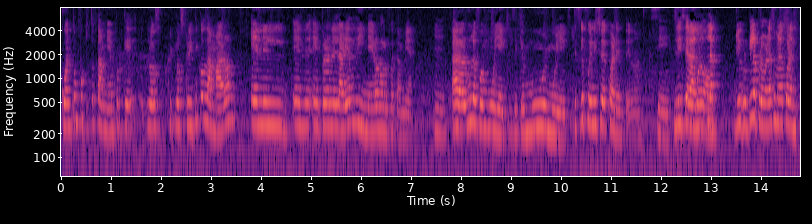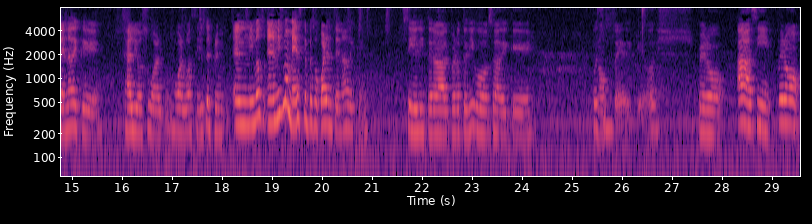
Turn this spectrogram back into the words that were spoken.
cuenta un poquito también porque los, los críticos la amaron en el, en, pero en el área de dinero no le fue tan bien. Mm. Al álbum le fue muy X, de que muy, muy X. Es que fue inicio de cuarentena. Sí. Literal, yo creo que la primera semana de cuarentena de que salió su álbum o algo así. el, mismo, en el mismo mes que empezó cuarentena de que... Sí, literal, pero te digo, o sea, de que... Pues no sé, de que... pero... Ah, sí, pero...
